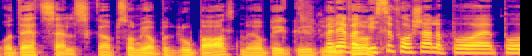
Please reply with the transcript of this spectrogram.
og det er et selskap som jobber globalt med å bygge ut lyntog Men det er vel visse forskjeller på, på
